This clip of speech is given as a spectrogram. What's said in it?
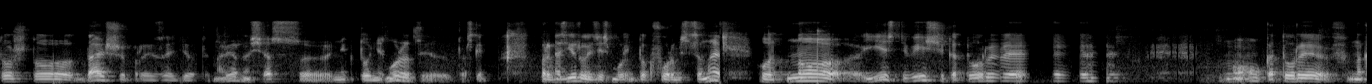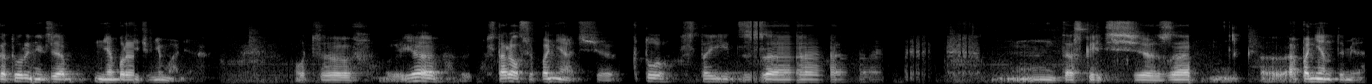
то, что дальше произойдет, наверное, сейчас э, никто не сможет, э, так сказать, прогнозировать здесь можно только в форме сценария. Вот. Но есть вещи, которые ну, которые, на которые нельзя не обратить внимания. Вот э, я старался понять, кто стоит за, так сказать, за э, оппонентами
